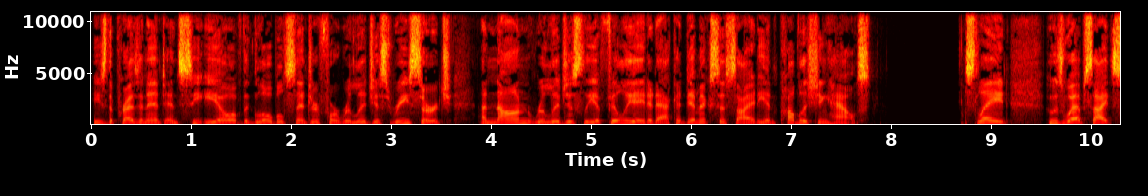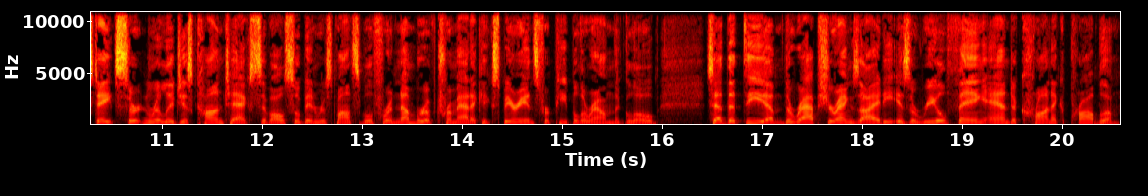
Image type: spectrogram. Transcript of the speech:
He's the president and CEO of the Global Center for Religious Research, a non religiously affiliated academic society and publishing house. Slade, whose website states certain religious contexts have also been responsible for a number of traumatic experience for people around the globe, said that the uh, the rapture anxiety is a real thing and a chronic problem.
